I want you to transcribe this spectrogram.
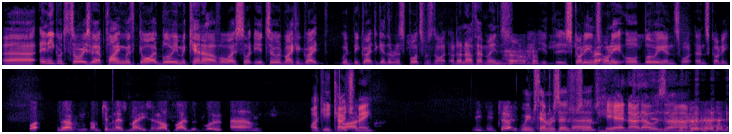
uh, any good stories about playing with Guy Bluey McKenna? I've always thought you two would make a great would be great together at a sportsman's night. I don't know if that means you- Scotty and Well. Swanee or Bluey and, and Scotty. What? No, I'm, I'm tipping that's me, and I played with Blue. Um, Like he coached Right. me. he did too. Williamstown Reserves Reserves. Yeah, no, that was. Um,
